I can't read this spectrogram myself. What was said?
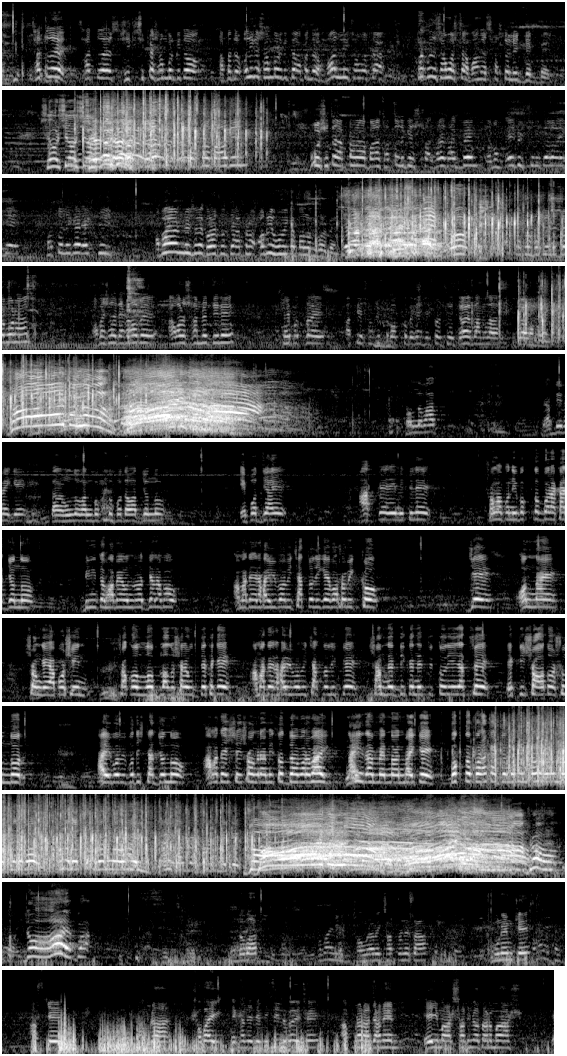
ছাত্রদের ছাত্রদের শিক্ষা সম্পর্কিত আপনাদের অধিকার সম্পর্কিত আপনাদের হল নিয়ে সমস্যা সকল সমস্যা বাংলাদেশ ছাত্রলীগ দেখবে। আপনারা তহদিন ভবিষ্যতে আপনারা বাংলা ছাত্রলীগের সাথে থাকবেন এবং এই বিশ্ববিদ্যালয়কে ছাত্রলীগের একটি অভয়ারণ্য হিসেবে গড়ে তুলতে আপনারা অগ্রী ভূমিকা পালন করবেন। দেব না আপনার সাথে দেখা হবে আবারও সামনের দিনে। সেই প্রত্যয়ে আজকে সংক্ষিপ্ত বক্তব্য এখানে শেষ করছে। জয় বাংলা। জয় বাংলা! ধন্যবাদ। রাব্বি ভাইকে তার মূল্যবান বক্তব্য দেওয়ার জন্য। এ পর্যায়ে আজকের এই মিছিলে সমাপনী বক্তব্য রাখার জন্য বিনীতভাবে অনুরোধ জানাব। আমাদের হাবিবাবী ছাত্রলীগের বটবৃক্ষ যে অন্যায় সঙ্গে আপসীন সকল লোভ লালসার ঊর্ধ্বে থেকে আমাদের হাবিবাবী ছাত্রলীগকে সামনের দিকে নেতৃত্ব দিয়ে যাচ্ছে একটি সহত সুন্দর আইববি প্রতিষ্ঠার জন্য আমাদের সেই সংগ্রামী শ্রদ্ধা বড় ভাই নাহিদ আহমেদ নয়ন ভাইকে বক্তব্য রাখার জন্য আমাদের সংগ্রামী বড় ভাই নাহিদ আহমেদ ধন্যবাদ সংগ্রামী ছাত্রনেতা মুনেমকে আজকে আমরা সবাই এখানে যে মিছিল হয়েছে, আপনারা জানেন, এই মাস স্বাধীনতার মাস,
